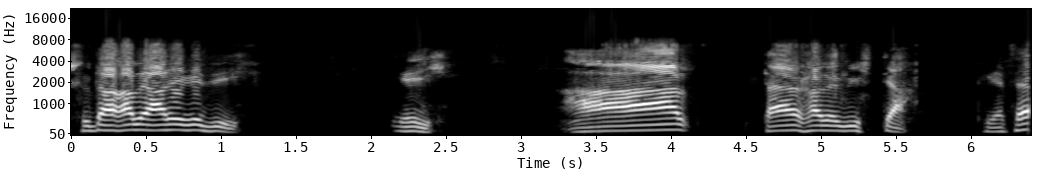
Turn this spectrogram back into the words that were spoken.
সুতা খাবে আড়াই কেজি। এই আর টায়ার খাবে বিশটা। ঠিক আছে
